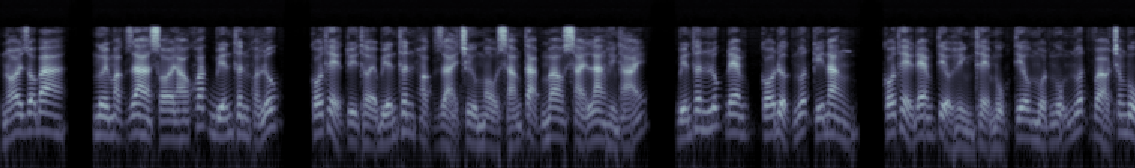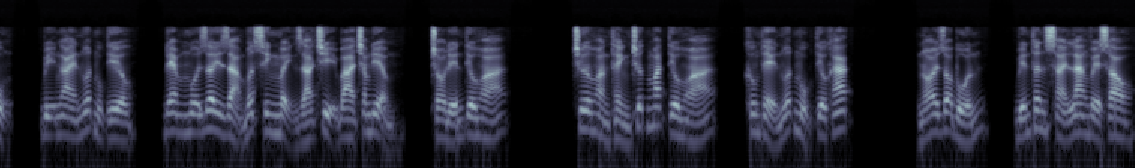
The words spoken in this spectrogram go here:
Nói rõ ba, người mặc da sói áo khoác biến thân khoảng lúc, có thể tùy thời biến thân hoặc giải trừ màu xám tạp mao xài lang hình thái, biến thân lúc đem có được nuốt kỹ năng, có thể đem tiểu hình thể mục tiêu một ngụm nuốt vào trong bụng, bị ngài nuốt mục tiêu, đem mỗi giây giảm bớt sinh mệnh giá trị ba trăm điểm, cho đến tiêu hóa. Chưa hoàn thành trước mắt tiêu hóa, không thể nuốt mục tiêu khác. Nói rõ bốn, biến thân xài lang về sau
